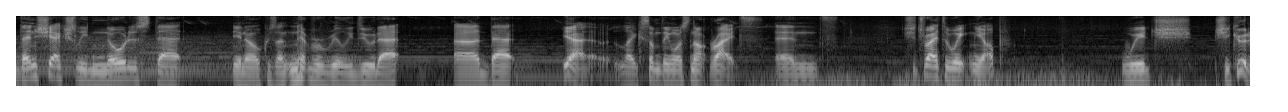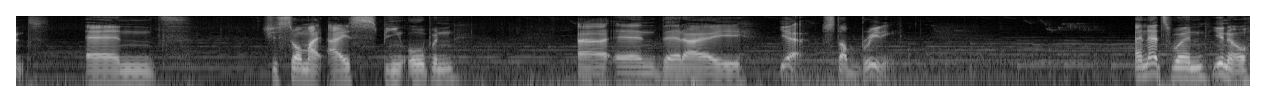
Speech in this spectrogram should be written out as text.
then she actually noticed that, you know, because I never really do that, uh, that, yeah, like something was not right. And she tried to wake me up, which she couldn't. And she saw my eyes being open uh, and that I, yeah, stopped breathing. And that's when, you know,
